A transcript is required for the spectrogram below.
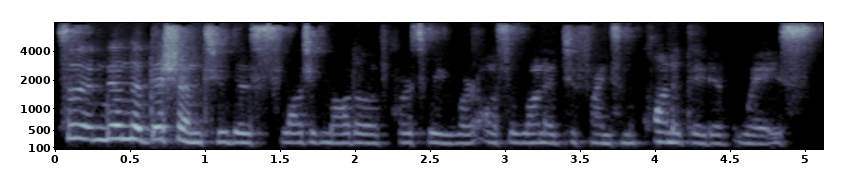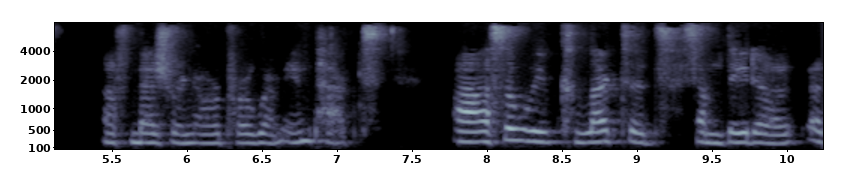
So in addition to this logic model, of course, we were also wanted to find some quantitative ways of measuring our program impact. Uh, so we've collected some data uh,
